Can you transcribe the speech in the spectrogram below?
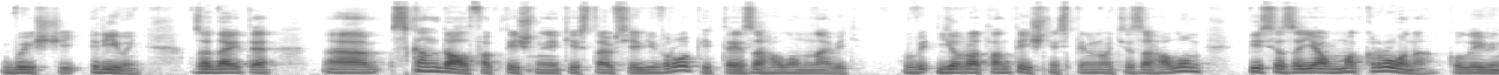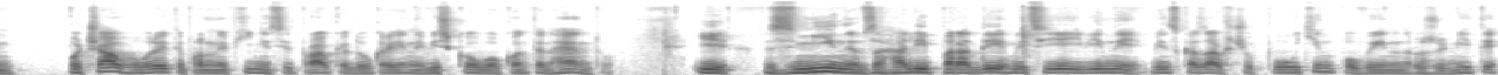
вищий рівень. Задайте е, скандал, фактично, який стався в Європі, та й загалом навіть в євроатлантичній спільноті загалом, після заяв Макрона, коли він почав говорити про необхідність відправки до України військового контингенту і зміни взагалі парадигми цієї війни. Він сказав, що Путін повинен розуміти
